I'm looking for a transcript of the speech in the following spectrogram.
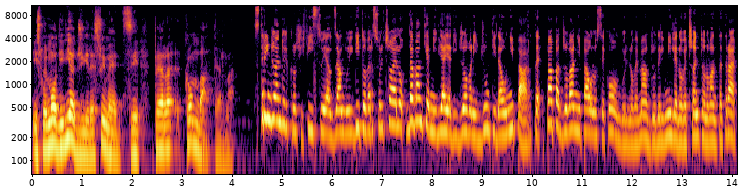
i suoi modi di agire, sui mezzi per combatterla. Stringendo il crocifisso e alzando il dito verso il cielo, davanti a migliaia di giovani giunti da ogni parte, Papa Giovanni Paolo II, il 9 maggio del 1993,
